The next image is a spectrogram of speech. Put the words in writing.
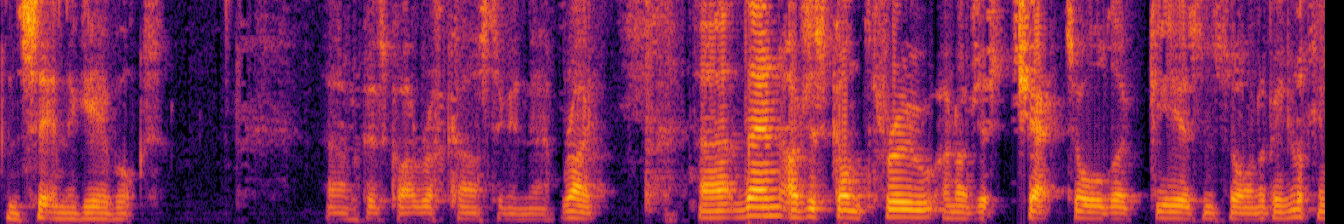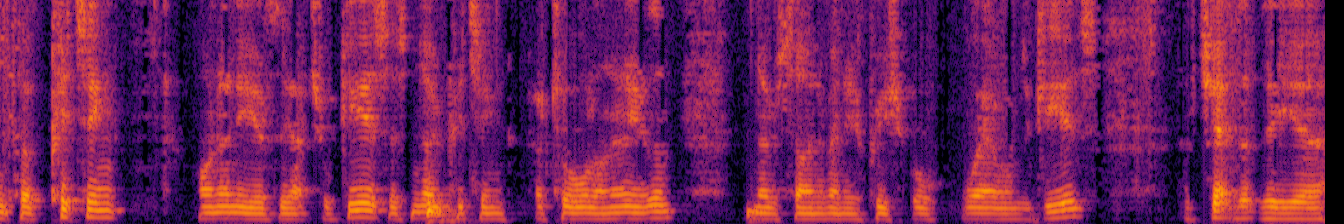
can sit in the gearbox. Uh, because it's quite a rough casting in there. Right. Uh, then I've just gone through and I've just checked all the gears and so on. I've been looking for pitting on any of the actual gears. There's no pitting at all on any of them. No sign of any appreciable wear on the gears. I've checked that the uh,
